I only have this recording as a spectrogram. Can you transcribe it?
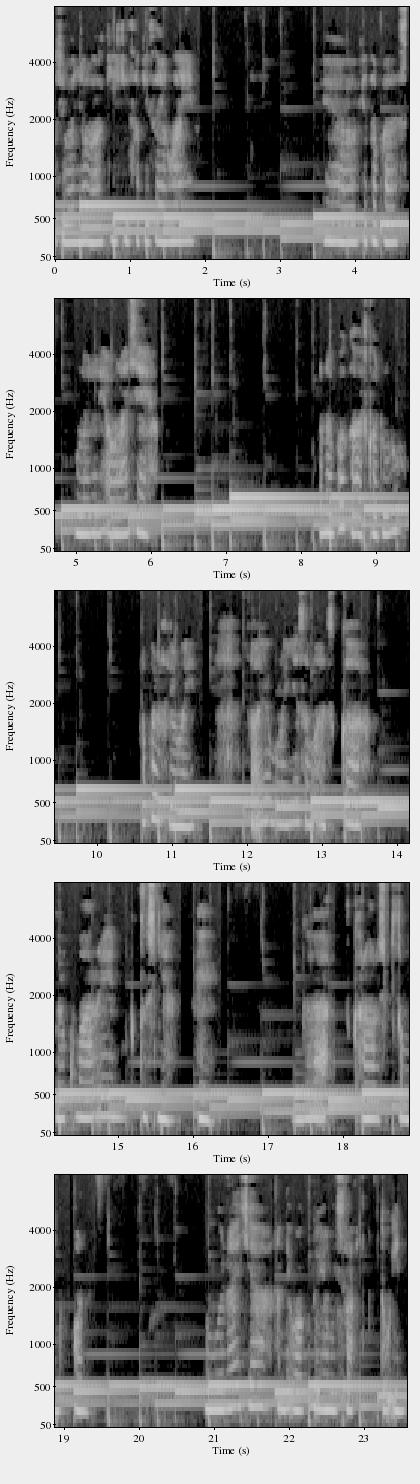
masih banyak lagi kisah-kisah yang lain. Ya kita bahas mulai dari awal aja ya. Kenapa gak Aska dulu? Kenapa harus yang lain? Soalnya mulainya sama Aska baru kemarin putusnya. Eh enggak. Sekarang harus bisa move on. Nungguin aja nanti waktu yang bisa tuin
